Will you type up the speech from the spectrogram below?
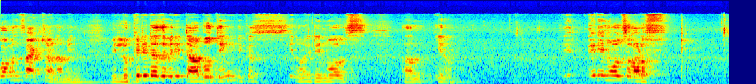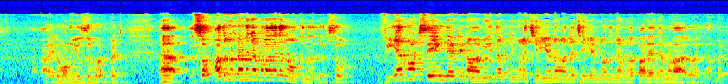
കോമൺ ഫാക്ടറാണ് I mean we look it it as a very taboo thing because you know it involves um, you know, involves lot of I don't use the word but so അതുകൊണ്ടാണ് നമ്മൾ അങ്ങനെ നോക്കുന്നത്. So we are not saying that you know അവീതം നിങ്ങൾ ചെയ്യണോ അല്ല ചെയ്യണോ എന്ന് ഞങ്ങൾ പറയാൻ നമ്മൾ ആരുമല്ല. But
